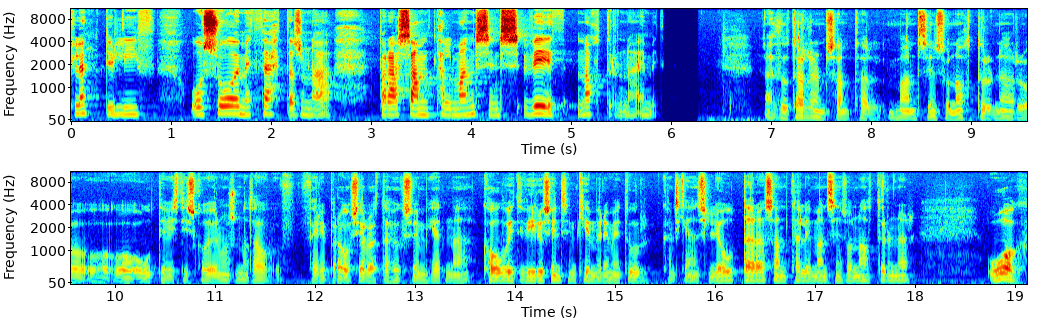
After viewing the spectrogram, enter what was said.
plöndulíf og svo er með þetta svona bara samtal mannsins við náttúruna einmitt. Að þú talar um samtal mannsins og náttúrunar og, og, og útivist í skóðurum og svona þá fer ég bara ósjálfvægt að hugsa um hérna COVID-vírusin sem kemur einmitt úr kannski aðeins ljótara samtali mannsins og náttúrunar og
